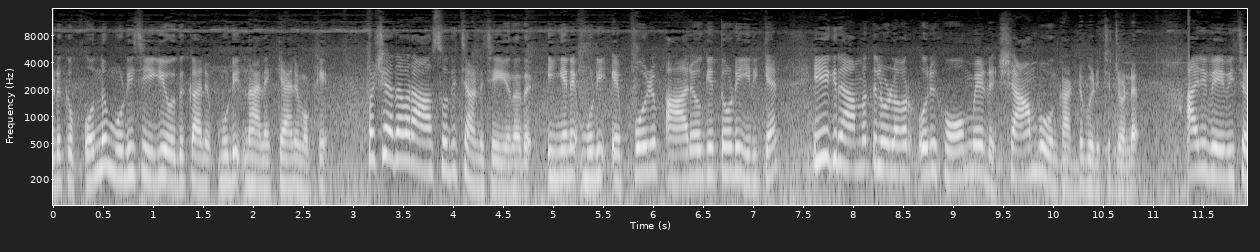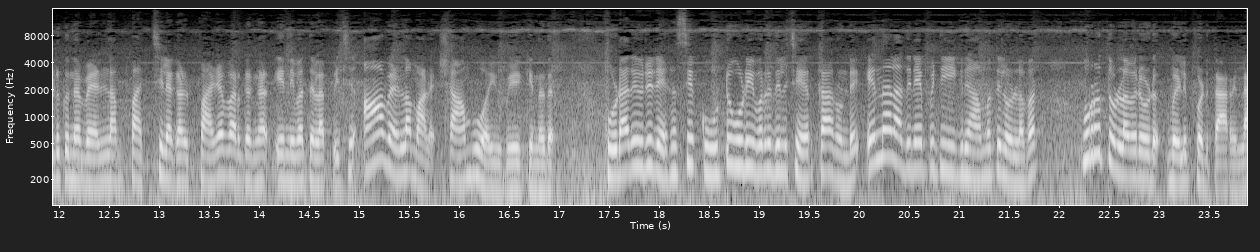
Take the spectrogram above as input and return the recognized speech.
എടുക്കും ഒന്ന് മുടി ചീകി ഒതുക്കാനും മുടി നനയ്ക്കാനും ഒക്കെ പക്ഷെ അതവർ ആസ്വദിച്ചാണ് ചെയ്യുന്നത്. ഇങ്ങനെ മുടി എപ്പോഴും ആരോഗ്യത്തോടെ ഇരിക്കാൻ ഈ ഗ്രാമത്തിലുള്ളവർ ഒരു ഹോം മെയ്ഡ് ഷാമ്പുവും കണ്ടുപിടിച്ചിട്ടുണ്ട്. അരി വേവിച്ചെടുക്കുന്ന വെള്ളം പച്ചിലകൾ പഴവർഗങ്ങൾ എന്നിവ തിളപ്പിച്ച് ആ വെള്ളമാണ് ഷാമ്പുവായി ഉപയോഗിക്കുന്നത്. കൂടാതെ ഒരു രഹസ്യ കൂട്ടുകൂടി ഇവർ ഇതിൽ ചേർക്കാറുണ്ട്. എന്നാൽ അതിനെപ്പറ്റി ഈ ഗ്രാമത്തിലുള്ളവർ പുറത്തുള്ളവരോട് വെളിപ്പെടുത്താറില്ല.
